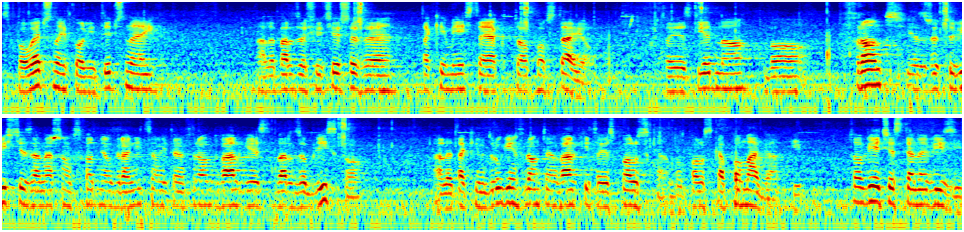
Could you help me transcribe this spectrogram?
społecznej, politycznej, ale bardzo się cieszę, że takie miejsca jak to powstają. To jest jedno, bo front jest rzeczywiście za naszą wschodnią granicą i ten front walki jest bardzo blisko, ale takim drugim frontem walki to jest Polska, bo Polska pomaga i to wiecie z telewizji.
